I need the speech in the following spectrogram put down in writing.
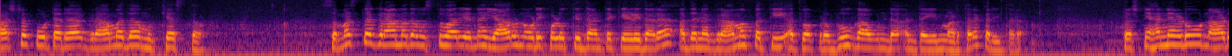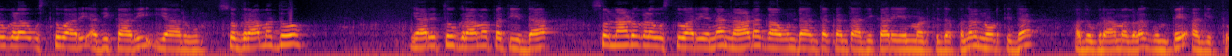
ರಾಷ್ಟ್ರಕೂಟರ ಗ್ರಾಮದ ಮುಖ್ಯಸ್ಥ ಸಮಸ್ತ ಗ್ರಾಮದ ಉಸ್ತುವಾರಿಯನ್ನ ಯಾರು ನೋಡಿಕೊಳ್ಳುತ್ತಿದ್ದ ಅಂತ ಕೇಳಿದಾರೆ, ಅದನ್ನ ಗ್ರಾಮಪತಿ ಅಥವಾ ಪ್ರಭು ಗಾವುಂಡ ಅಂತ ಏನ್ ಮಾಡ್ತಾರೆ ಕರೀತಾರೆ. ಪ್ರಶ್ನೆ ಹನ್ನೆರಡು, ನಾಡುಗಳ ಉಸ್ತುವಾರಿ ಅಧಿಕಾರಿ ಯಾರು? ಸೊ ಗ್ರಾಮದ್ದು ಯಾರಿತ್ತು? ಗ್ರಾಮಪತಿ ಇದ್ದ. ಸೊ ನಾಡುಗಳ ಉಸ್ತುವಾರಿಯನ್ನ ನಾಡಗಾವುಂಡ ಅಂತಕ್ಕಂಥ ಅಧಿಕಾರಿ ಏನ್ ಮಾಡ್ತಿದ್ದಪ್ಪ ಅಂದ್ರೆ ನೋಡ್ತಿದ್ದ, ಅದು ಗ್ರಾಮಗಳ ಗುಂಪೆ ಆಗಿತ್ತು.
